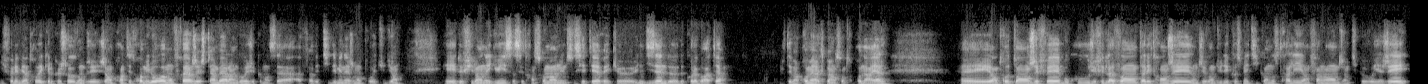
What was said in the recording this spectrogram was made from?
Il fallait bien trouver quelque chose. Donc, j'ai emprunté 3000 euros à mon frère, j'ai acheté un berlingot et j'ai commencé à, faire des petits déménagements pour étudiants. Et de fil en aiguille, ça s'est transformé en une société avec euh, une dizaine de, collaborateurs. C'était ma première expérience entrepreneuriale. Et entre-temps, j'ai fait beaucoup, j'ai fait de la vente à l'étranger, donc j'ai vendu des cosmétiques en Australie, en Finlande, j'ai un petit peu voyagé.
